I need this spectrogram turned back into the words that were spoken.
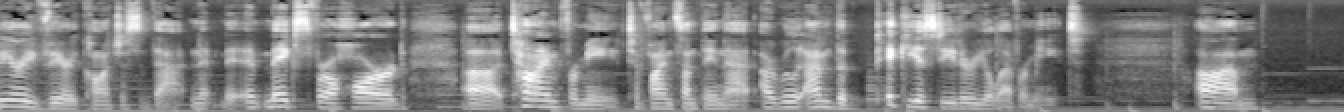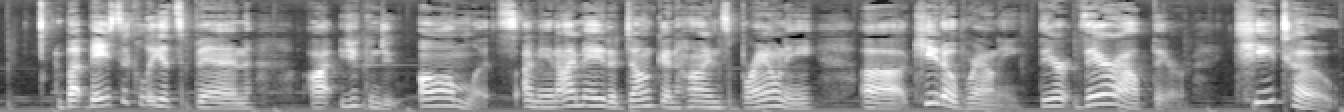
Very, very conscious of that. And it, it makes for a hard uh, time for me to find something that I really, I'm the pickiest eater you'll ever meet. Um, but basically, it's been uh, you can do omelets. I mean, I made a Duncan Hines brownie, uh, keto brownie. They're they're out there. Keto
